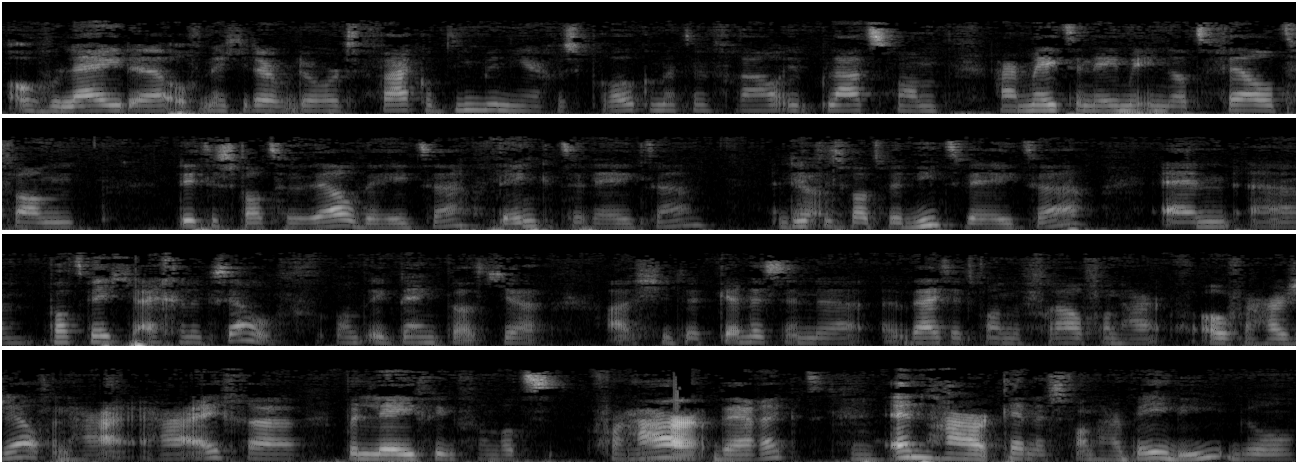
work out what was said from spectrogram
overlijden. Of weet je, er, er wordt vaak op die manier gesproken met een vrouw in plaats van haar mee te nemen in dat veld van dit is wat we wel weten, denken te weten. En dit Ja. is wat we niet weten. En uh, wat weet je eigenlijk zelf? Want ik denk dat je, als je de kennis en de wijsheid van de vrouw van haar, over haarzelf en haar, haar eigen beleving van wat voor haar werkt, Mhm. en haar kennis van haar baby. Ik bedoel,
